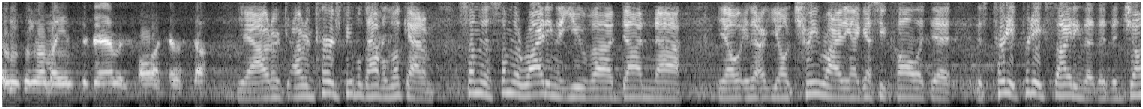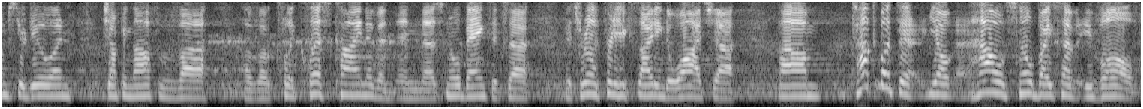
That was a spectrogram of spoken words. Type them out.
anything on my Instagram and all that kind of stuff. Yeah, I would, I would encourage people to have a look at them. Some of the some of the riding that you've uh, done, uh, you know, you know, tree riding, I guess you call it, uh, is pretty pretty exciting. The, the, the, jumps you're doing, jumping off of uh, of a cliffs kind of, and, and uh. It's uh, it's really pretty exciting to watch. Um, talk about the you know how snow bikes have evolved.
